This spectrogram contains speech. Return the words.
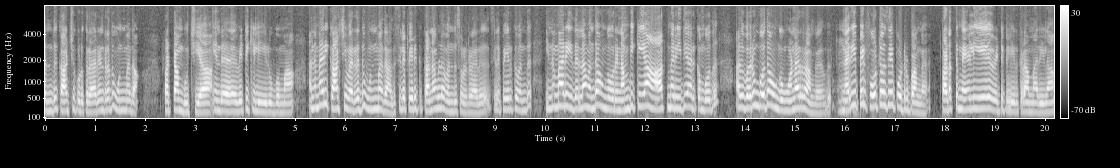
வந்து காட்சி கொடுக்குறாருன்றது உண்மைதான். பட்டாம்பூச்சியா? இந்த வெட்டுக்கிளி ரூபமாக அந்த மாதிரி காட்சி வர்றது உண்மைதான். அது சில பேருக்கு கனவுல வந்து சொல்றாரு. சில பேருக்கு வந்து இந்த மாதிரி இதெல்லாம் வந்து அவங்க ஒரு நம்பிக்கையா ஆத்ம ரீதியா இருக்கும்போது அது வரும்போது அவங்க உணர்றாங்க அது. நிறைய பேர் போட்டோஸே போட்டிருப்பாங்க. படத்து மேலேயே வெட்டுக்கிளி இருக்கிற மாதிரிலாம்.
